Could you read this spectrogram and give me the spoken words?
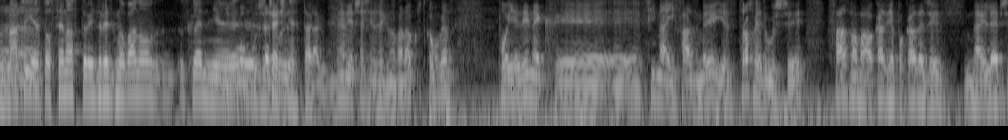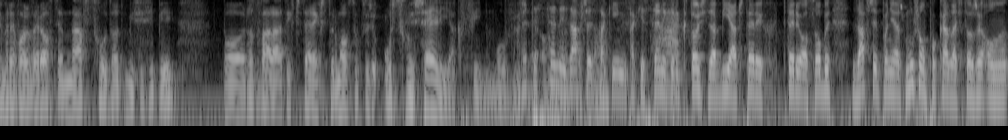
Znaczy jest to scena, w której zrezygnowano względnie nie było budżetu, wcześnie. Tak. tak, względnie wcześnie zrezygnowano. Krótko mówiąc, pojedynek e, e, Fina i Fazmy jest trochę dłuższy. Fazma ma okazję pokazać, że jest najlepszym rewolwerowcem na wschód od Mississippi, bo rozwala tych czterech szturmowców, którzy usłyszeli, jak Fin mówi. Ale te sceny zawsze, z takim, takie sceny, Tak. kiedy ktoś zabija czterech, cztery osoby, zawsze, ponieważ muszą pokazać to, że on,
